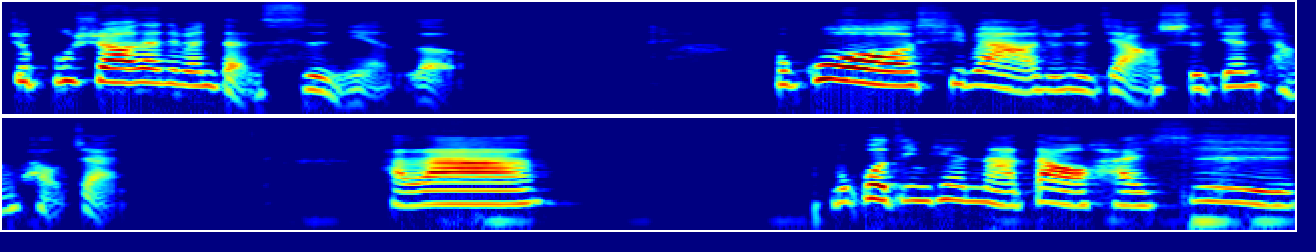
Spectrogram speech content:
就不需要在那边等四年了。不过西班牙就是这样，时间长跑战。好啦。不过今天拿到还是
